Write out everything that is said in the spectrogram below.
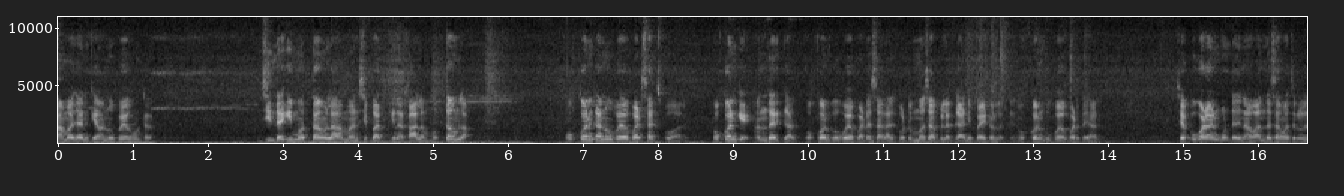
సమాజానికి ఏమైనా ఉపయోగం ఉంటుందా? జిందగీ మొత్తంలా మనిషి బతికిన కాలం మొత్తంలా ఒక్కొనికన్నా ఉపయోగపడి చచ్చిపోవాలి. ఒక్కొనికే అందరికి కాదు. ఒక్కొనికి ఉపయోగపడ్డా సార్ అది కుటుంబ సభ్యులకు కానీ బయట వాళ్ళకి కానీ ఒక్కొనికి ఉపయోగపడితే చాలు. చెప్పుకోవడానికి ఉంటుంది నా వంద సంవత్సరాల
